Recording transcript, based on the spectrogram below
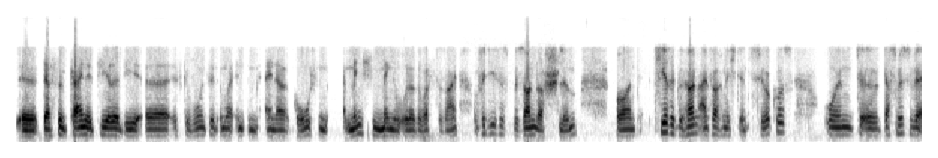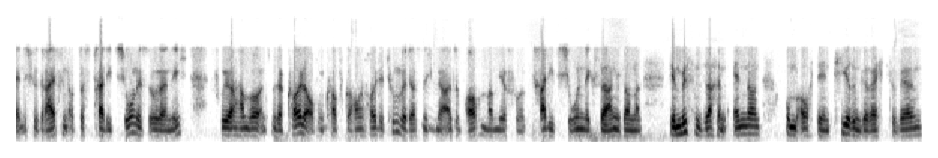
äh, das sind keine Tiere, die äh, es gewohnt sind, immer in, in, einer großen Menschenmenge oder sowas zu sein. Und für die ist es besonders schlimm. Und Tiere gehören einfach nicht ins Zirkus. Und äh, das müssen wir endlich begreifen, ob das Tradition ist oder nicht. Früher haben wir uns mit der Keule auf den Kopf gehauen, heute tun wir das nicht mehr. Also brauchen wir mir von Tradition nichts sagen, sondern wir müssen Sachen ändern um auch den Tieren gerecht zu werden.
